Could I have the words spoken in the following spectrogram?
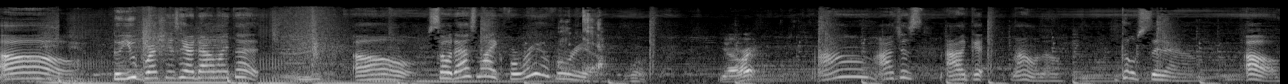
Oh, do you brush his hair down like that? Oh, so that's like for real, for real. You alright? Um, I just, I get, I don't know. Go sit down. Oh,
